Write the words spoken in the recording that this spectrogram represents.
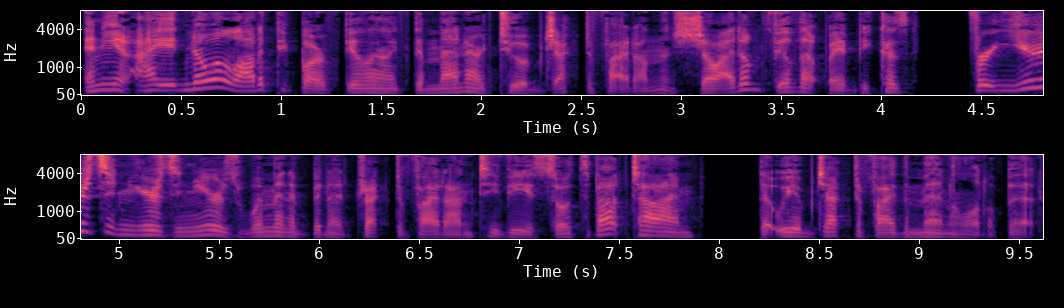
And you know, I know a lot of people are feeling like the men are too objectified on this show. I don't feel that way because for years and years and years, women have been objectified on TV. So it's about time that we objectify the men a little bit.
